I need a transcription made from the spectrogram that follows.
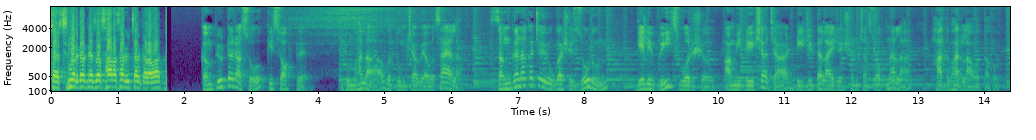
स- सिन्नर करण्याचा सारासार विचार करावा. कम्प्युटर असो की सॉफ्टवेअर तुम्हाला व तुमच्या व्यवसायाला संगणकाच्या युगाशी जोडून गेली वीस वर्ष आम्ही देशाच्या डिजिटलायझेशनच्या स्वप्नाला हातभार लावत आहोत.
